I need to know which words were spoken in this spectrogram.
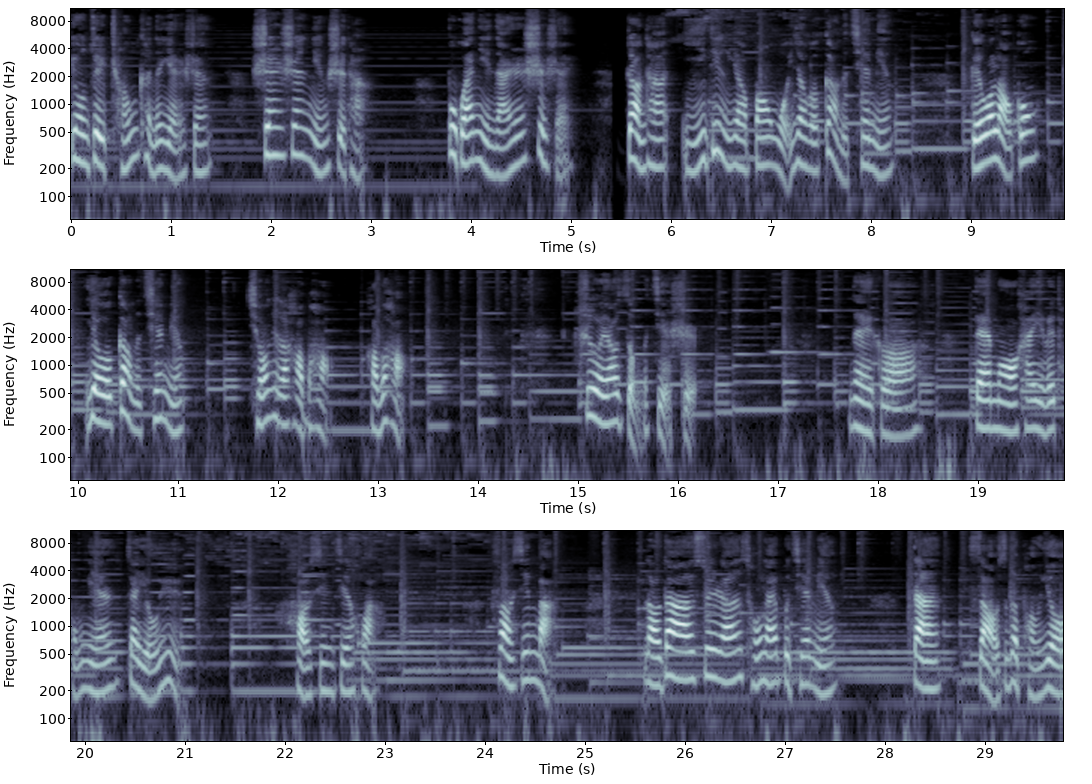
用最诚恳的眼神深深凝视他，不管你男人是谁，让他一定要帮我要个杠的签名，给我老公要个杠的签名，求你了，好不好？好不好？这要怎么解释？那个 demo 还以为童年在犹豫，好心接话，放心吧，老大虽然从来不签名，但嫂子的朋友。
